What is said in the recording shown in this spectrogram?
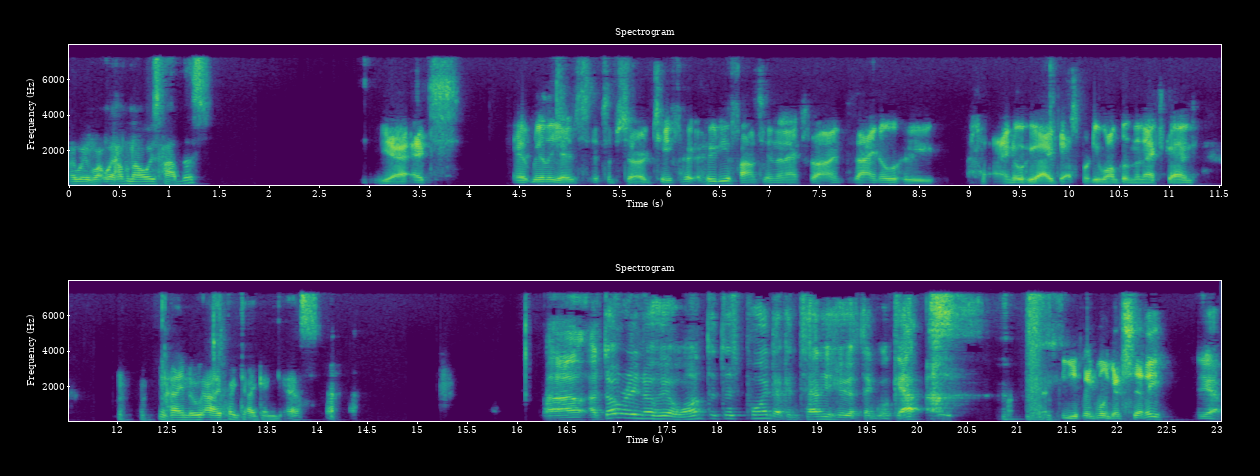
We we haven't always had this. Yeah, it's it really is. It's absurd, Chief. Who, who do you fancy in the next round? Because I know who I know who I desperately want in the next round. I know. I think I can guess. uh, I don't really know who I want at this point. I can tell you who I think we'll get. you think we'll get City? Yeah.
